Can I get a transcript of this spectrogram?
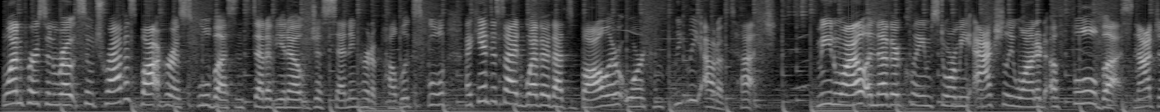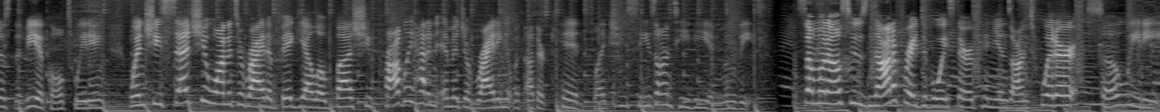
One person wrote, So Travis bought her a school bus instead of, you know, just sending her to public school. I can't decide whether that's baller or completely out of touch. Meanwhile, another claimed Stormy actually wanted a full bus, not just the vehicle, tweeting, When she said she wanted to ride a big yellow bus, she probably had an image of riding it with other kids, like she sees on TV and movies. Someone else who's not afraid to voice their opinions on Twitter, Saweetie.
